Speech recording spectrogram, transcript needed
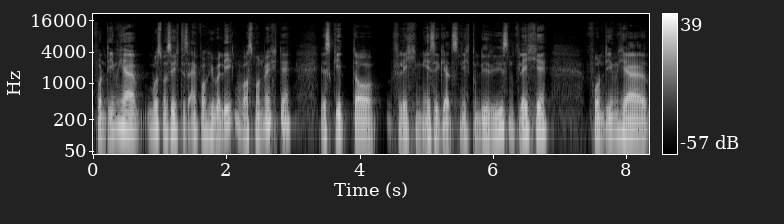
Von dem her muss man sich das einfach überlegen, was man möchte. Es geht da flächenmäßig jetzt nicht um die Riesenfläche. Von dem her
